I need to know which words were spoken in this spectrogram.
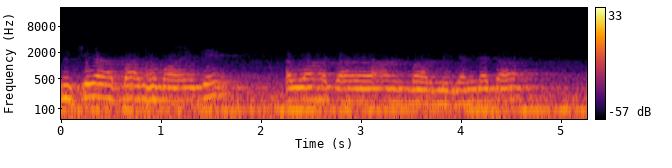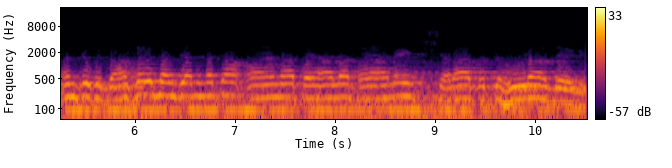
نچلا بعد ہم آئیں گے اللہ تعالی آن بار میں جنتا ہم جو کہ داخل بن جنتا آنا پیالا پیالے شراب تہورا دے گی.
